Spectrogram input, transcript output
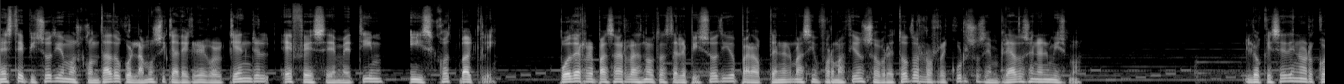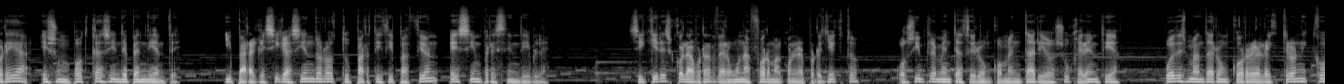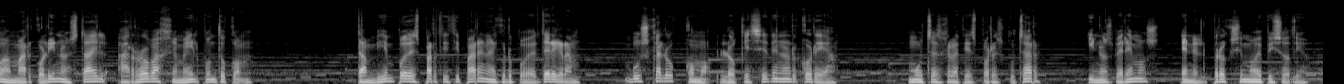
En este episodio hemos contado con la música de Gregor Kendall, FSM Team y Scott Buckley. Puedes repasar las notas del episodio para obtener más información sobre todos los recursos empleados en el mismo. Lo que sé de Norcorea es un podcast independiente, y para que siga siéndolo tu participación es imprescindible. Si quieres colaborar de alguna forma con el proyecto o simplemente hacer un comentario o sugerencia, puedes mandar un correo electrónico a marcolinostyle.gmail.com. También puedes participar en el grupo de Telegram. Búscalo como Lo que sé de Norcorea. Muchas gracias por escuchar y nos veremos en el próximo episodio.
